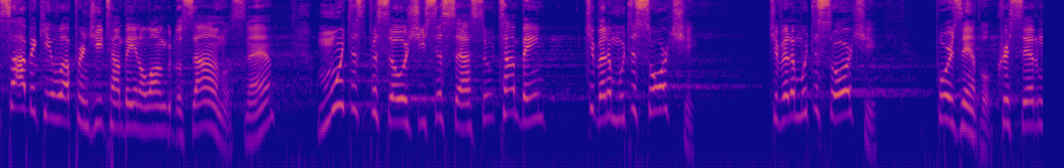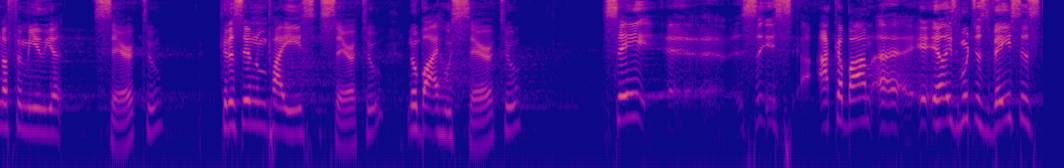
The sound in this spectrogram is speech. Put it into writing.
sabe que eu aprendi também ao longo dos anos, né? muitas pessoas de sucesso também tiveram muita sorte. Tiveram muita sorte. Por exemplo, cresceram na família certo, cresceram no país certo, no bairro certo. Se, eh, se, se acabaram, eh, eles muitas vezes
